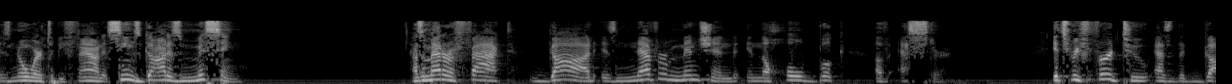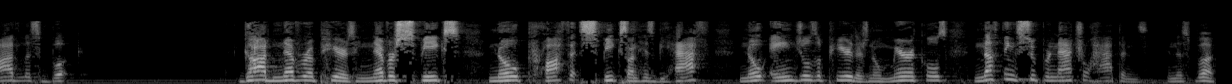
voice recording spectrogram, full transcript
is nowhere to be found. It seems God is missing. As a matter of fact, God is never mentioned in the whole book of Esther. It's referred to as the godless book. God never appears. He never speaks. No prophet speaks on his behalf. No angels appear. There's no miracles. Nothing supernatural happens in this book.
